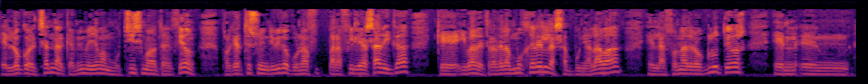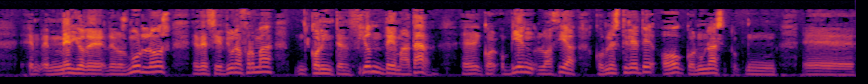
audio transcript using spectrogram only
el loco del chándal, que a mí me llama muchísimo la atención, porque este es un individuo con una parafilia sádica que iba detrás de las mujeres, las apuñalaba en la zona de los glúteos, en, en, medio de, los muslos, es decir, de una forma con intención de matar. Eh, bien lo hacía con un estilete o con unas... Mm, eh,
